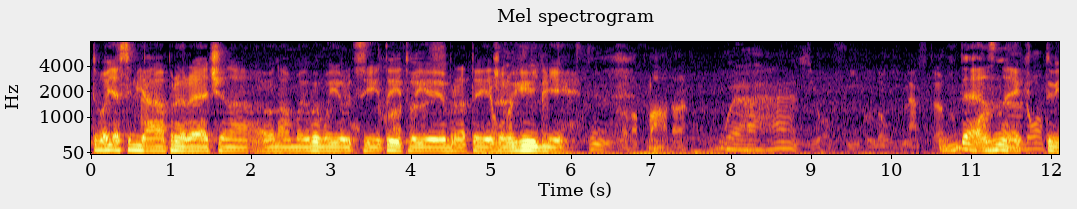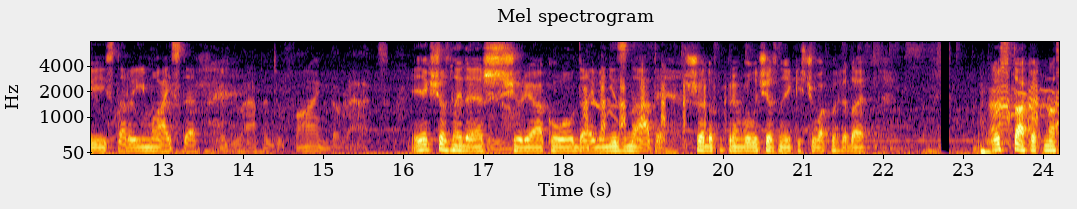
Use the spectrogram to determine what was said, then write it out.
Твоя сім'я приречена, вона мо- ви в моїй руці, ти і твої брати жалюгідні. Де зник твій старий майстер? Якщо знайдеш щуряку, дай мені знати. Шедор прям величезний якийсь чувак виглядає. Ось так от нас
